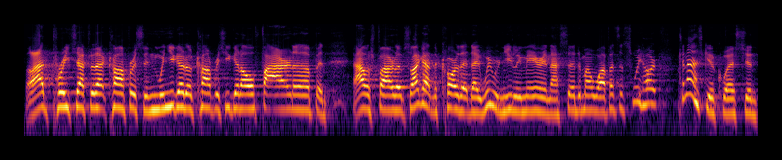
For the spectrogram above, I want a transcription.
Well, I'd preach after that conference, and when you go to a conference, you get all fired up, and I was fired up. So I got in the car that day. We were newly married, and I said to my wife, I said, Sweetheart, can I ask you a question?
